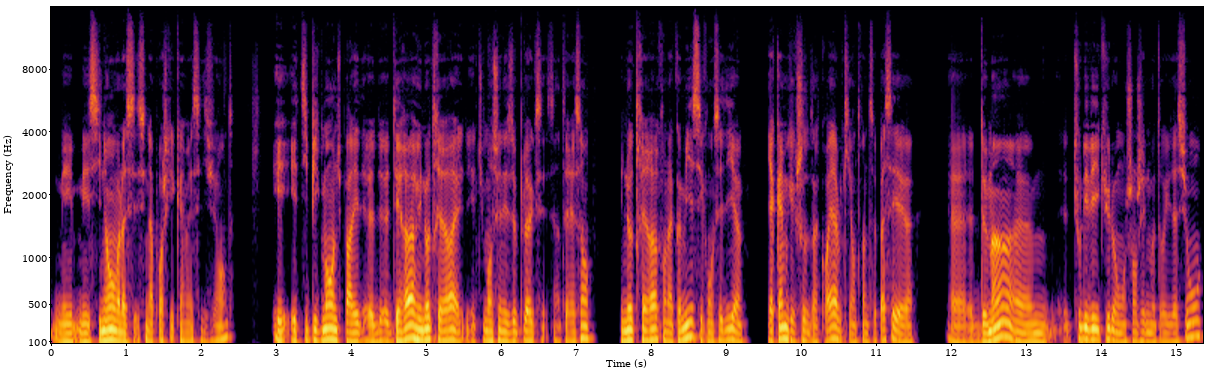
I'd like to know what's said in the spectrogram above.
mais, mais sinon, voilà, c'est une approche qui est quand même assez différente. Et, et typiquement, tu parlais de- de- d'erreur. Une autre erreur, et tu mentionnais The Plug, c'est intéressant. Une autre erreur qu'on a commise, c'est qu'on s'est dit, euh, il y a quand même quelque chose d'incroyable qui est en train de se passer. Euh, demain, euh, tous les véhicules ont changé de motorisation.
